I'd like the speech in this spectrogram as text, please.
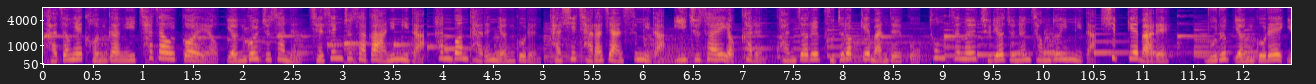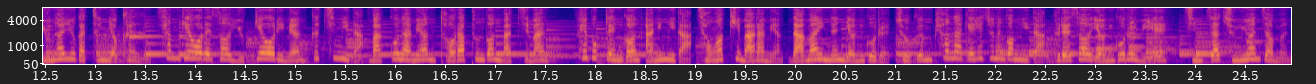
가정의 건강이 찾아올 거예요. 연골 주사는 재생 주사가 아닙니다. 한 번 다른 연골은 다시 자라지 않습니다. 이 주사의 역할은 관절을 부드럽게 만들고 통증을 줄여주는 정도입니다. 쉽게 말해 무릎 연골의 윤활유 같은 역할로 3개월에서 6개월이면 끝입니다. 맞고 나면 덜 아픈 건 맞지만 회복된 건 아닙니다. 정확히 말하면 남아있는 연골을 조금 편하게 해주는 겁니다. 그래서 연골을 위해 진짜 중요한 점은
